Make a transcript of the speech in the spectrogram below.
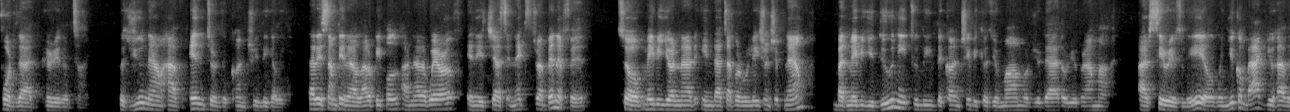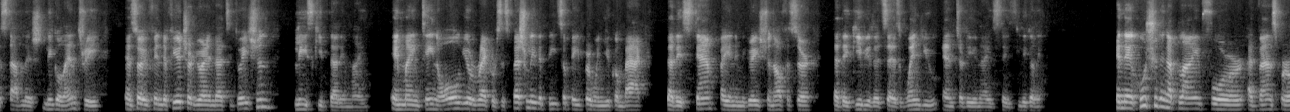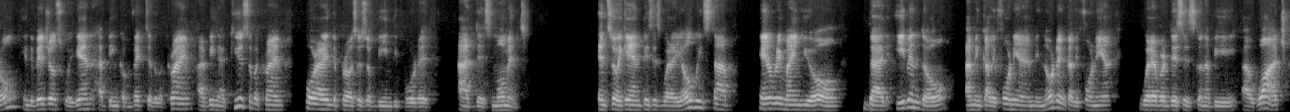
for that period of time because you now have entered the country legally. That is something that a lot of people are not aware of, and it's just an extra benefit. So maybe you're not in that type of relationship now, but maybe you do need to leave the country because your mom or your dad or your grandma are seriously ill. When you come back, you have established legal entry. And so if in the future you are in that situation, please keep that in mind and maintain all your records, especially the piece of paper when you come back that is stamped by an immigration officer that they give you that says when you enter the United States legally. And then who shouldn't apply for advanced parole? Individuals who again have been convicted of a crime, are being accused of a crime, or are in the process of being deported at this moment. And so again, this is where I always stop and remind you all that even though I'm in California, I'm in Northern California, whatever this is gonna be uh, watched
